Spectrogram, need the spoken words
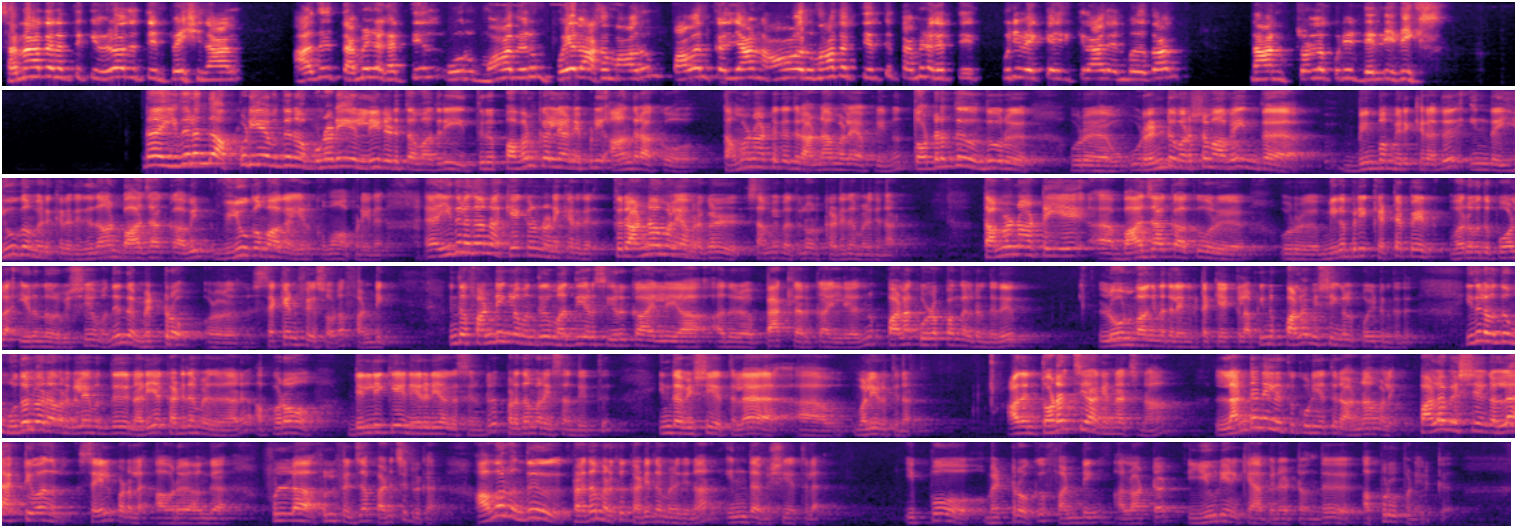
சனாதனத்துக்கு விரோதத்தையும் பேசினால் அது தமிழகத்தில் ஒரு மாபெரும் புயலாக மாறும். பவன் கல்யாண் ஆறு மாதத்திற்கு தமிழகத்தை குறிவைக்க இருக்கிறார் என்பதுதான் நான் சொல்லக்கூடிய டெல்லி லீக்ஸ் நான் இதுல இருந்து அப்படியே வந்து நான் முன்னாடியே லீட் எடுத்த மாதிரி திரு பவன் கல்யாண் எப்படி ஆந்திராக்கோ தமிழ்நாட்டுக்கு திரு அண்ணாமலை அப்படின்னு தொடர்ந்து வந்து ஒரு ஒரு ஒரு ரெண்டு வருஷமாவே இந்த பிம்பம் இருக்கிறது இந்த யூகம் இருக்கிறது இதுதான் பாஜகவின் வியூகமாக இருக்குமோ அப்படின்னு. இதில் தான் நான் கேட்கணும்னு நினைக்கிறது. திரு அண்ணாமலை அவர்கள் சமீபத்தில் ஒரு கடிதம் எழுதினார். தமிழ்நாட்டையே பாஜகவுக்கு ஒரு ஒரு மிகப்பெரிய கெட்ட பேர் வருவது போல இருந்த ஒரு விஷயம் வந்து இந்த மெட்ரோ செகண்ட் ஃபேஸோட ஃபண்டிங் இந்த ஃபண்டிங்கில் வந்து மத்திய அரசு இருக்கா இல்லையா? அது பேக்கில் இருக்கா இல்லையான்னு பல குழப்பங்கள் இருந்தது. லோன் வாங்கினதில் என்கிட்ட கேட்கல அப்படின்னு பல விஷயங்கள் போயிட்டு இருந்தது இதில் வந்து முதல்வர் அவர்களே வந்து நிறைய கடிதம் எழுதினார். அப்புறம் டெல்லிக்கே நேரடியாக சென்று பிரதமரை சந்தித்து இந்த விஷயத்தில் வலியுறுத்தினார். அதன் தொடர்ச்சியாக என்னாச்சுன்னா லண்டனில் இருக்கக்கூடிய திரு அண்ணாமலை பல விஷயங்களில் ஆக்டிவாக செயல்படலை. அவர் அங்கே ஃபுல்லாக ஃபுல் ஃப்ளெஜாக படிச்சுட்டு இருக்கார் அவர் வந்து பிரதமருக்கு கடிதம் எழுதினார் இந்த விஷயத்தில். இப்போது மெட்ரோக்கு ஃபண்டிங் அலாட்டட் யூனியன் கேபினட் வந்து அப்ரூவ் பண்ணியிருக்கு.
